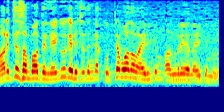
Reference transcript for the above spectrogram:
മറിച്ച സംഭവത്തിൽ ലഘൂകരിച്ചതിന്റെ കുറ്റബോധമായിരിക്കും മന്ത്രിയെ നയിക്കുന്നത്.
